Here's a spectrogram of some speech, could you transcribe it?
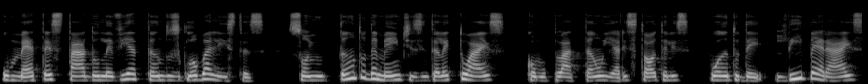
o meta-estado leviatã dos globalistas, sonho tanto de mentes intelectuais como Platão e Aristóteles, quanto de liberais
